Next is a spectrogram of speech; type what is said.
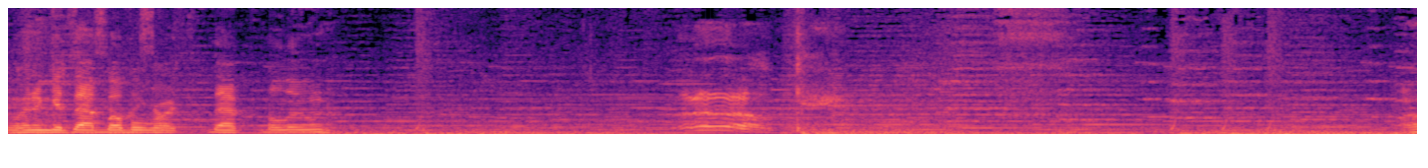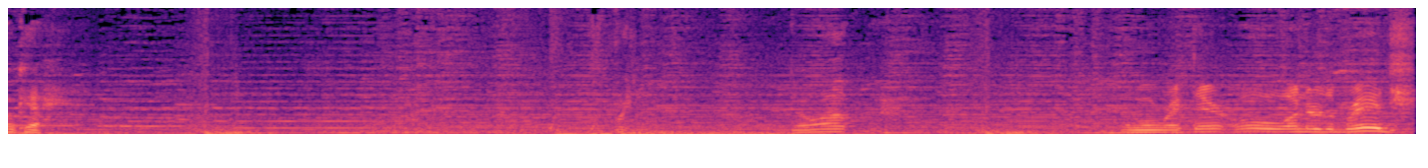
Go ahead and get that bubble right, that balloon. Okay. Go up. Another one right there. Oh, under the bridge.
